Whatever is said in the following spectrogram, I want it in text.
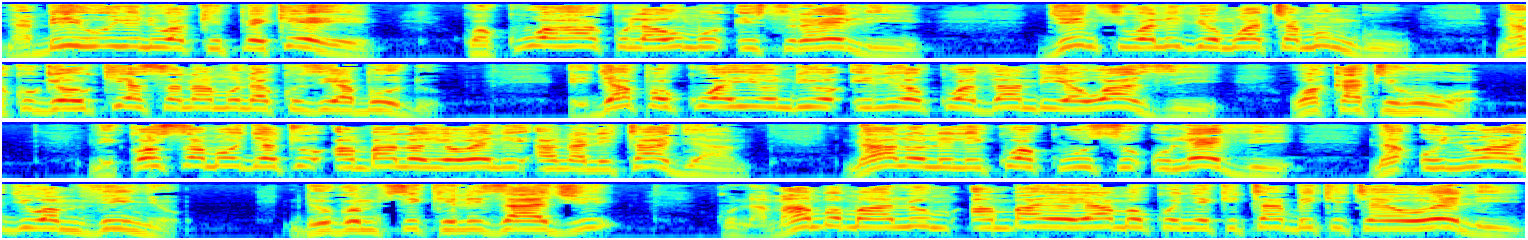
Nabii huyu ni wa kipekee kwa kuwa hakulaumu israeli jinsi walivyomwacha mungu na kugeukia sanamu na kuziabudu ijapokuwa hiyo ndiyo iliyokuwa dhambi ya wazi wakati huo. Ni kosa moja tu ambalo yoeli analitaja nalo lilikuwa kuhusu ulevi na unywaji wa mvinyo. Ndugu msikilizaji kuna mambo maalum ambayo yamo kwenye kitabu hiki cha yoeli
